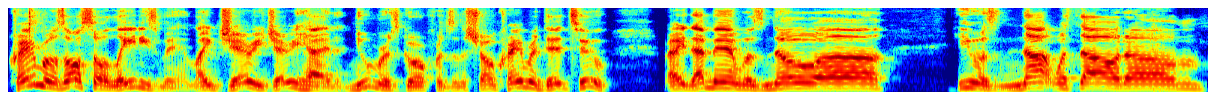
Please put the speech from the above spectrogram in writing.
Kramer was also a ladies' man, like Jerry. Jerry had numerous girlfriends in the show. Kramer did too, right? That man was no, uh, he was not without um,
